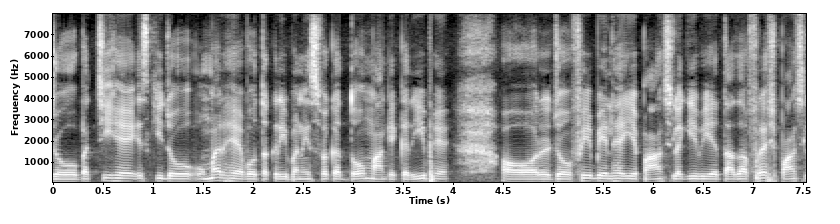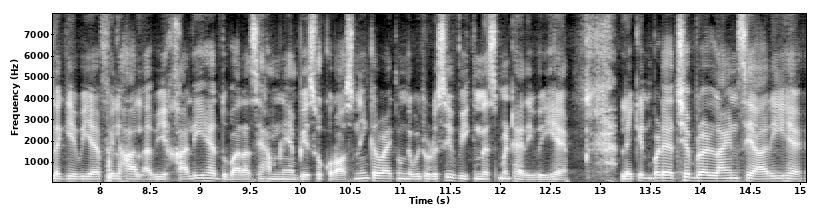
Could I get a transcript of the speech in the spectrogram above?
जो बच्ची है, इसकी जो उम्र है, वो तकरीबन इस वक्त दो माह के करीब है। और जो फीमेल है, ये पाँच लगी हुई है, ताज़ा फ्रेश पाँच लगी हुई है। फ़िलहाल अभी खाली है, दोबारा से हमने अभी इसको क्रॉस नहीं करवाया, क्योंकि अभी थोड़ी सी वीकनेस में ठहरी हुई है। लेकिन बड़े अच्छे ब्लड लाइन से आ रही है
